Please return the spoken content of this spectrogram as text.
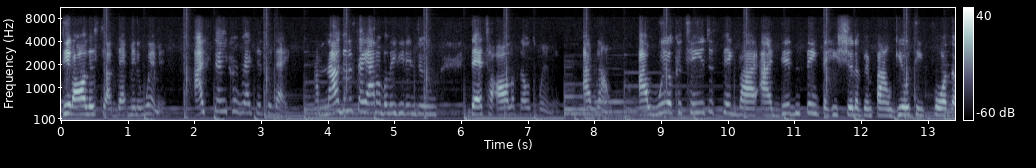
did all this to that many women. I stand corrected today. I'm not gonna say I don't believe he didn't do that to all of those women. I don't. I will continue to stick by. I didn't think that he should have been found guilty for the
